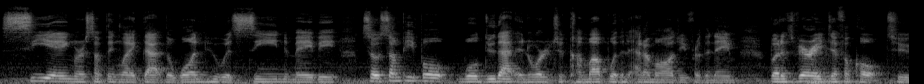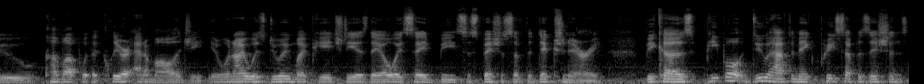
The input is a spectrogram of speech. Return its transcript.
seeing or something like that, the one who is seen, maybe. So some people will do that in order to come up with an etymology for the name, but it's very difficult to come up with a clear etymology. You know, when I was doing my PhD, as they always say, be suspicious of the dictionary because people do have to make presuppositions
